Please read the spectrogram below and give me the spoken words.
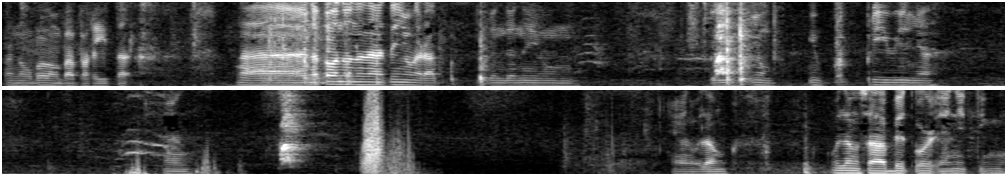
Ano ba mapapakita? Na natono na natin yung harap. Ganda na yung yung yung pre wheel niya. Yan. Yan, walang walang sabit or anything.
